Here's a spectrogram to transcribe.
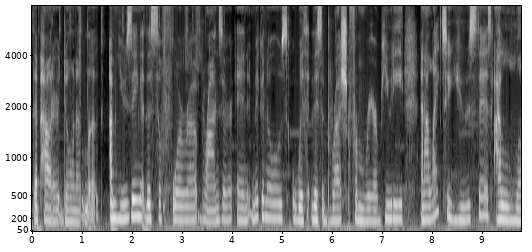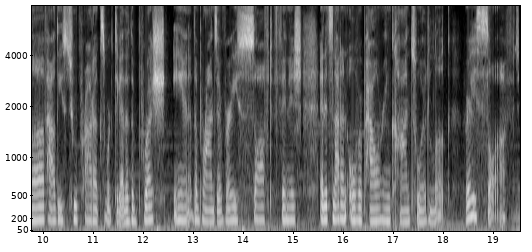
the powdered donut look. I'm using the Sephora bronzer in Mykonos with this brush from Rare Beauty and I like to use this. I love how these two products work together. The brush and the bronzer, very soft finish and it's not an overpowering contoured look, very soft.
